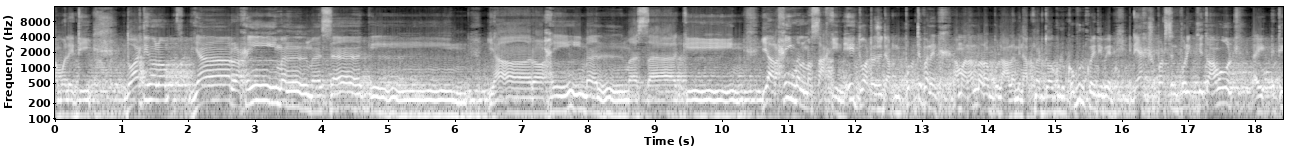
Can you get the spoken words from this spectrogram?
আমল এটি। দোয়াটি হলো, ইয়া মাসাকিন। মাসাকিন। এই যদি আপনি পড়তে পারেন, আমার আল্লাহ আপনার দোয়াগুলো কবুল করে দিবেন। এটি একশো পার্সেন্ট আমল এটি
